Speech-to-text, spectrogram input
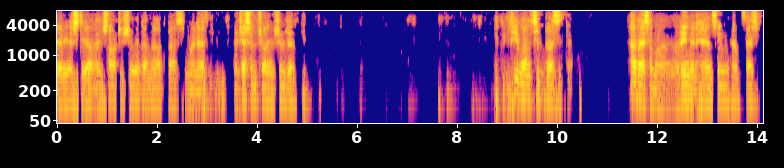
periosteal, and soft tissue edema plus minus adjacent joint fusion. T1C plus FSMR, rim enhancing abscess,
